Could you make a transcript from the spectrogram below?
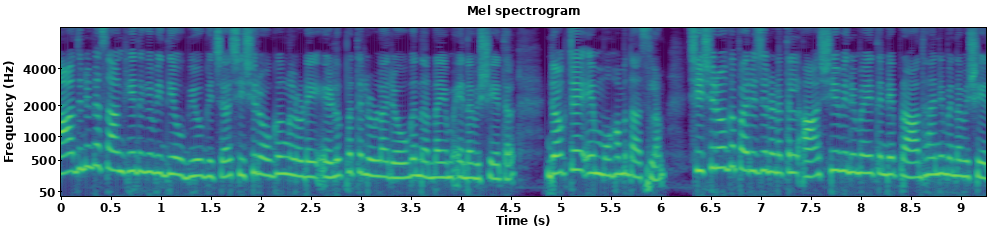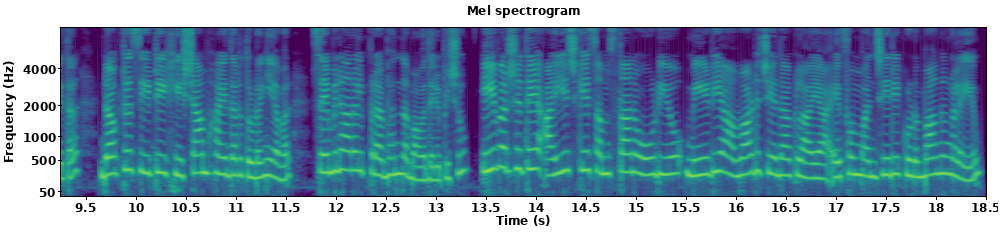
ആധുനിക സാങ്കേതിക വിദ്യ ഉപയോഗിച്ച് ശിശുരോഗങ്ങളുടെ എളുപ്പത്തിലുള്ള രോഗനിർണയം എന്ന വിഷയത്തിൽ ഡോക്ടർ എം മുഹമ്മദ് അസ്ലം ശിശുരോഗ പരിചരണത്തിൽ ആശയവിനിമയത്തിന്റെ പ്രാധാന്യം എന്ന വിഷയത്തിൽ doctor C T Hisham Haider തുടങ്ങിയവർ സെമിനാറിൽ പ്രബന്ധം അവതരിപ്പിച്ചു. ഈ വർഷത്തെ ഐ എച്ച് കെ സംസ്ഥാന ഓഡിയോ മീഡിയ അവാർഡ് ജേതാക്കളായ എഫ് എം മഞ്ചേരി കുടുംബാംഗങ്ങളെയും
